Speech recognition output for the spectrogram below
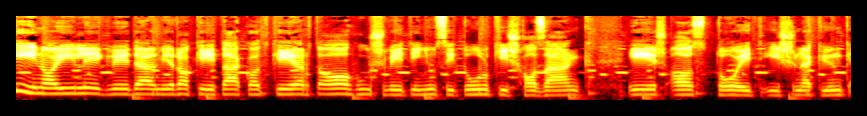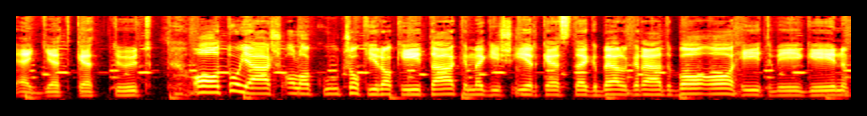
Kínai légvédelmi rakétákat kért a húsvéti nyuszitól kis hazánk, és az tojt is nekünk egyet-kettőt. A tojás alakú csoki rakéták meg is érkeztek Belgrádba a hétvégén.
